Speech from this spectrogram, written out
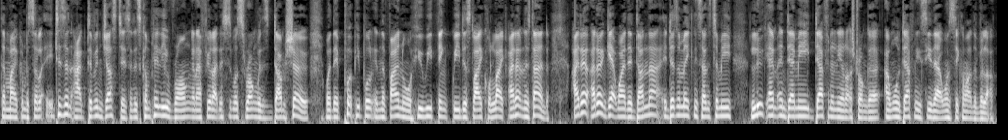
than Mike and Priscilla, it is an act of injustice and it's completely wrong. And I feel like this is what's wrong with this dumb show where they put people in the final who we think we dislike or like. I don't understand. I don't, I don't get why they've done that. It doesn't make any sense to me. Luke, M, and Demi definitely are not stronger and we'll definitely see that once they come out of the villa.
